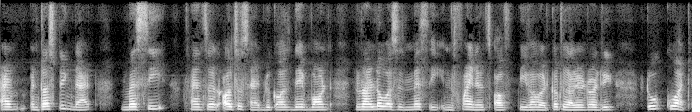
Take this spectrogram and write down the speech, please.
and interesting that Messi fans were also sad because they want Ronaldo versus Messi in the finals of FIFA World Cup 2022 quarter.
